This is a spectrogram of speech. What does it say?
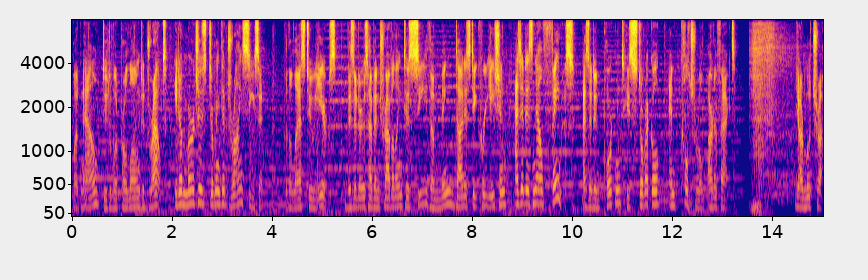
But now, due to a prolonged drought, it emerges during the dry season. For the last two years, visitors have been traveling to see the Ming Dynasty creation as it is now famous as an important historical and cultural artifact. Yarmuta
